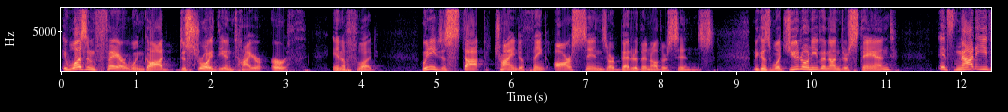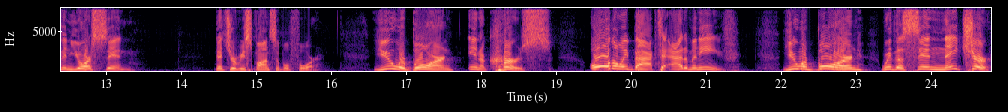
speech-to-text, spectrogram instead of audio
it wasn't fair when God destroyed the entire earth in a flood. We need to stop trying to think our sins are better than other sins. Because what you don't even understand it's not even your sin that you're responsible for. You were born in a curse all the way back to Adam and Eve. You were born with a sin nature.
